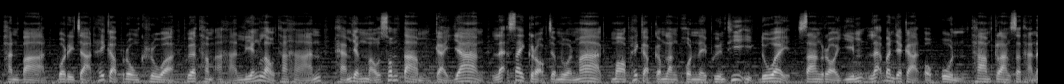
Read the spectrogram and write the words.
1,000 บาท บริจาคให้กับโรงครัวเพื่อทำอาหารเลี้ยงเหล่าทหาร แถมยังเหมาส้มตำไก่ย่าง และไส้กรอกจำนวนมาก มอบให้กับกำลังพลในพื้นที่อีกด้วย สร้างรอยยิ้มและบรรยากาศอบอุ่นท่ามกลางสถาน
